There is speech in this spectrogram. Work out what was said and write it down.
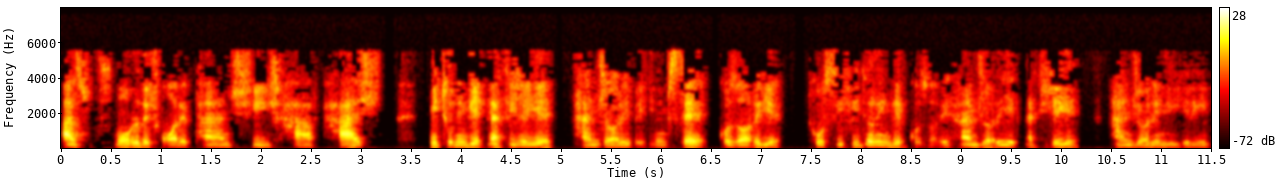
از مورد شماره 5 6 7 8 می‌تونیم یک نتیجه هنجاری بگیریم. سه گزاره توصیفی داریم. یک گزاره هنجاری یک نتیجه هنجاری می‌گیریم.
